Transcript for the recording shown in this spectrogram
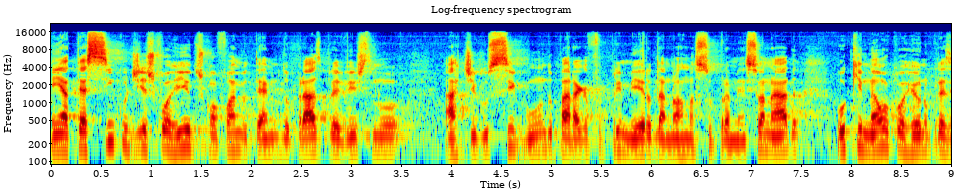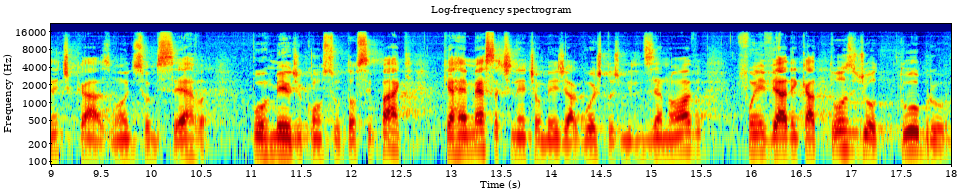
em até cinco dias corridos, conforme o término do prazo previsto no artigo 2 parágrafo 1 da norma supramencionada, o que não ocorreu no presente caso, onde se observa, por meio de consulta ao CIPAC, que a remessa atinente ao mês de agosto de 2019 foi enviada em 14 de outubro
